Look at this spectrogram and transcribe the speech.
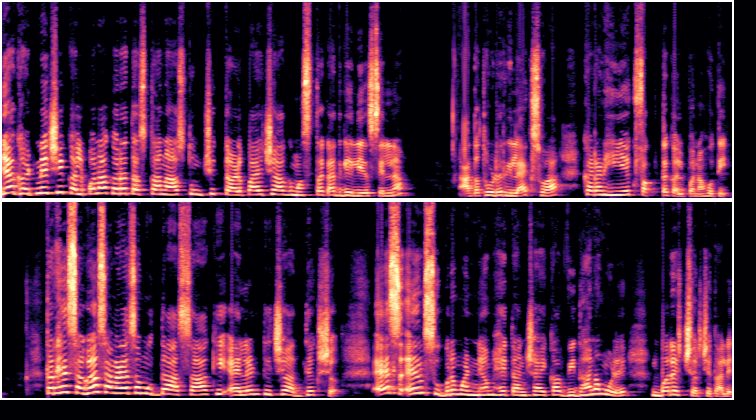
या घटनेची कल्पना करत असतानाच तुमची तळपायची आग मस्तकात गेली असेल ना? आता थोडं रिलॅक्स व्हा कारण ही एक फक्त कल्पना होती. तर हे सगळं सांगण्याचा मुद्दा असा की एल एन टीचे अध्यक्ष एस एन सुब्रमण्यम हे त्यांच्या एका विधानामुळे बरेच चर्चेत आले.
